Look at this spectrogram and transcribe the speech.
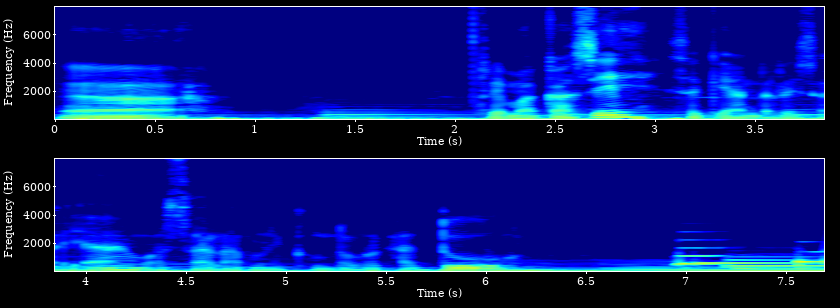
Nah, terima kasih. Sekian dari saya. Wassalamualaikum warahmatullahi wabarakatuh.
